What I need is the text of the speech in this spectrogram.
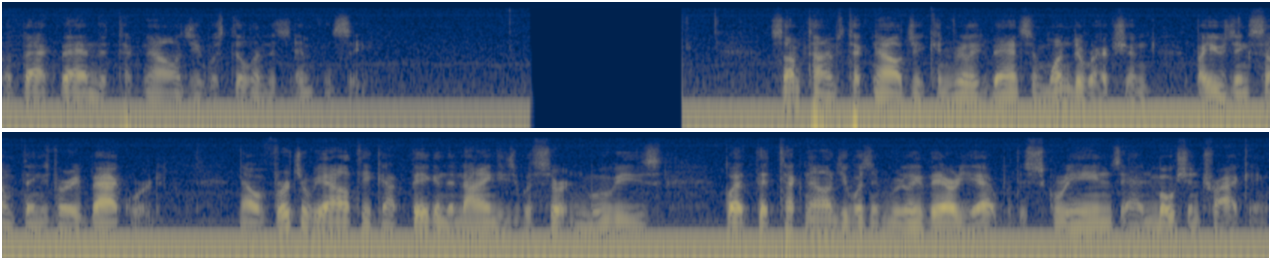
But back then, the technology was still in its infancy. Sometimes technology can really advance in one direction by using some things very backward. Now, virtual reality got big in the 90s with certain movies, but the technology wasn't really there yet with the screens and motion tracking.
